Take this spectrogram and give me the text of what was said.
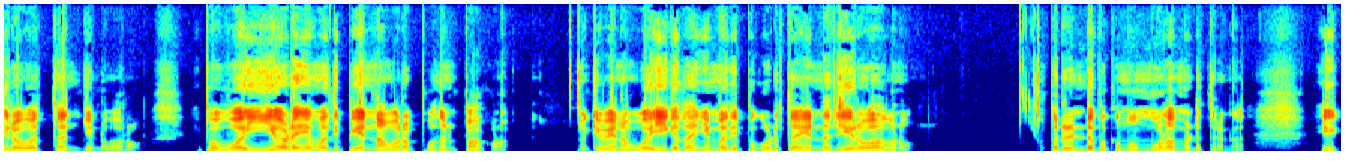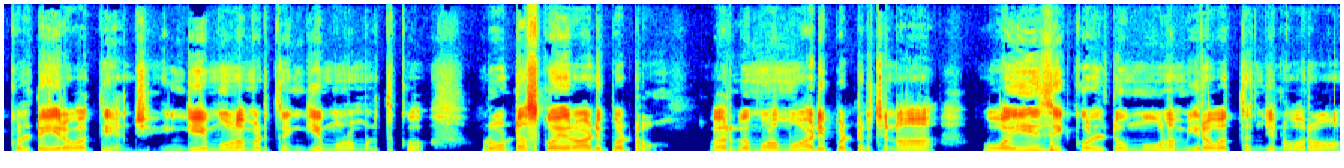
இருபத்தஞ்சுன்னு வரும். இப்போ ஒய்யோடைய மதிப்பு என்ன வரப்போகுதுன்னு பார்க்கணும். ஓகே ஏன்னா ஒய்க்கு தான் இங்கே மதிப்பு கொடுத்தா என்ன ஜீரோ ஆகணும்? இப்போ ரெண்டு பக்கமும் மூலம் எடுத்துருங்க. ஈக்குவல் டு இருபத்தி அஞ்சு இங்கேயும் மூலம் எடுத்து இங்கேயும் மூலம் எடுத்துக்கோ. ரூட்டும் ஸ்கொயரும் அடிபட்டுரும். வர்க்க மூலமும் அடிபட்டுருச்சுன்னா ஒய் இஸ் ஈக்குவல் டு மூலம் இருபத்தஞ்சுன்னு வரும்.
